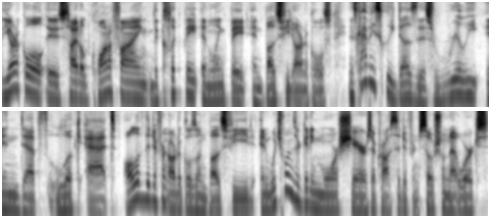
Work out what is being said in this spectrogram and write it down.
The article is titled Quantifying the Clickbait and Linkbait in BuzzFeed Articles. And this guy basically does this really in-depth look at all of the different articles on BuzzFeed and which ones are getting more shares across the different social networks,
